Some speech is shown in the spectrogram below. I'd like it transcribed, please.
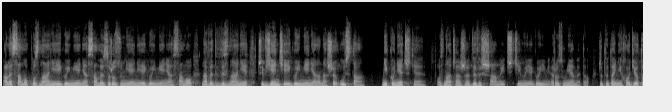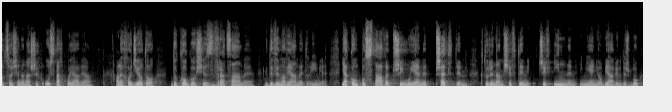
Ale samo poznanie Jego imienia, same zrozumienie Jego imienia, samo nawet wyznanie czy wzięcie Jego imienia na nasze usta niekoniecznie oznacza, że wywyższamy i czcimy Jego imię. Rozumiemy to, że tutaj nie chodzi o to, co się na naszych ustach pojawia, ale chodzi o to, do kogo się zwracamy, gdy wymawiamy to imię. Jaką postawę przyjmujemy przed tym, który nam się w tym czy w innym imieniu objawił, gdyż Bóg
